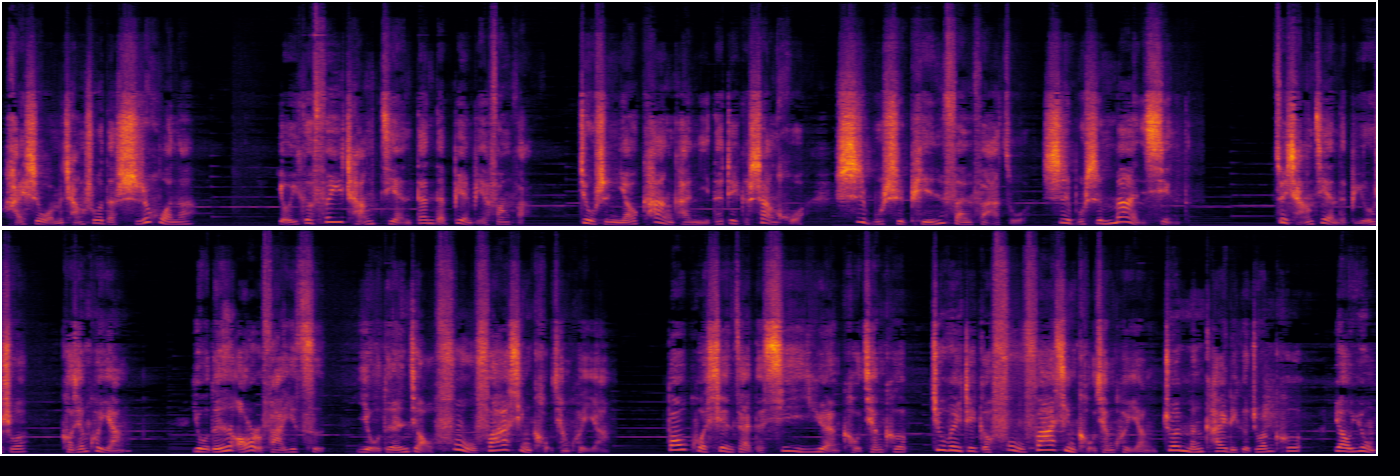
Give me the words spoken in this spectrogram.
还是我们常说的实火呢？有一个非常简单的辨别方法，就是你要看看你的这个上火是不是频繁发作，是不是慢性的。最常见的，比如说口腔溃疡，有的人偶尔发一次，有的人叫复发性口腔溃疡。包括现在的西医院口腔科，就为这个复发性口腔溃疡专门开了一个专科。要用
